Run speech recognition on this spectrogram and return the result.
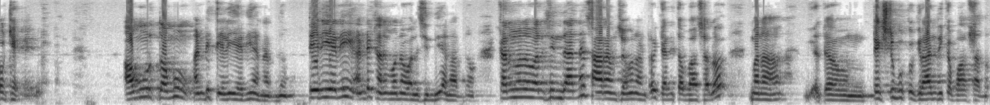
ఓకే. అమూర్తము అంటే తెలియని అని అర్థం. తెలియని అంటే కనుగొనవలసింది అని అర్థం. కనుగొనవలసింది దాన్నే సారాంశం అని అంటారు గణిత భాషలో మన టెక్స్ట్ బుక్ గ్రాంధిక భాషలో.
